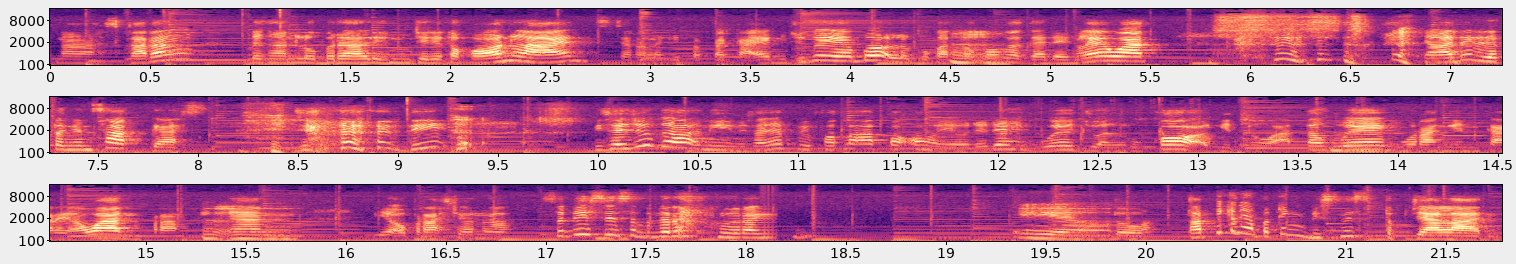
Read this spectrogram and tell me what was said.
nah sekarang dengan lo beralih menjadi toko online secara lagi ppkm juga ya bo lo buka toko hmm. kagak ada yang lewat yang ada didatengin satgas jadi bisa juga nih misalnya pivot lo apa oh ya udah deh gue jual ruko gitu atau gue ngurangin karyawan perampingan hmm. dia operasional sedih sih sebenarnya ngurangin Iya. Gitu. Tapi kan yang penting bisnis tetap jalan,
